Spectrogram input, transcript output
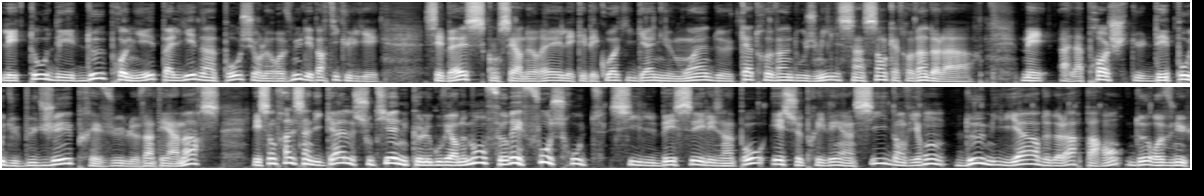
les taux des deux premiers paliers d'impôt sur le revenu des particuliers. Ces baisses concerneraient les Québécois qui gagnent moins de 92 580 dollars. Mais à l'approche du dépôt du budget prévu le 21 mars, les centrales syndicales soutiennent que le gouvernement ferait fausse route s'il baissait les impôts et se privait ainsi d'environ 2 milliards de dollars par an de revenus.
